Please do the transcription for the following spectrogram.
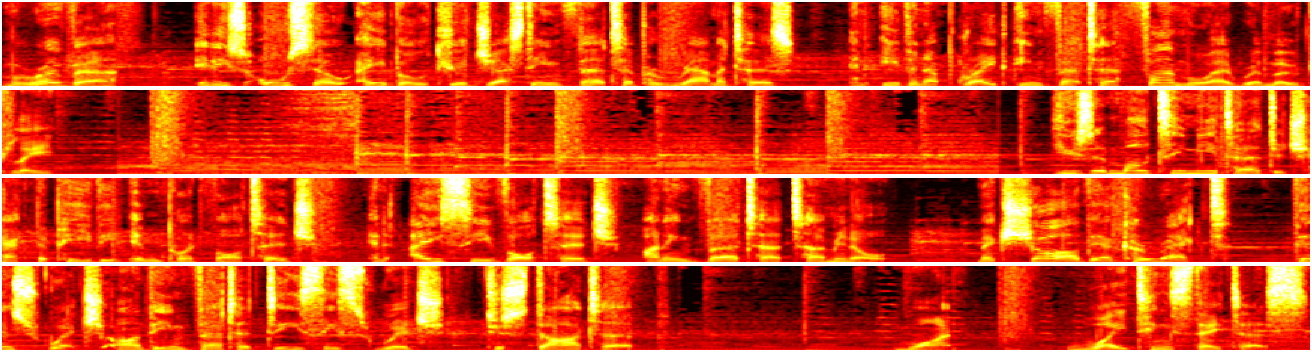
Moreover, it is also able to adjust inverter parameters and even upgrade inverter firmware remotely. Use a multimeter to check the PV input voltage and AC voltage on inverter terminal. Make sure they are correct, then switch on the inverter DC switch to startup. 1. Waiting status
